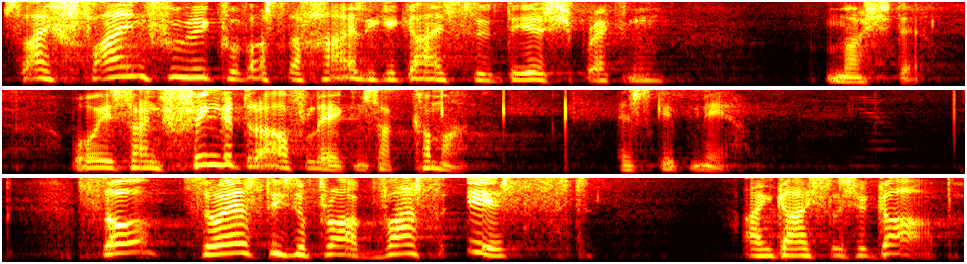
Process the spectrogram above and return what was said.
Sei feinfühlig für was der Heilige Geist zu dir sprechen möchte. Wo er seinen Finger drauflegt und sagt, komm on, es gibt mehr. So, zuerst diese Frage, was ist ein geistlicher Gab?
